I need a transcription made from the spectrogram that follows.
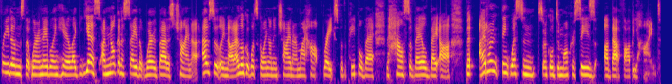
freedoms that we're enabling here. Like, yes, I'm not going to say that we're as bad as China. Absolutely Absolutely not. I look at what's going on in China and my heart breaks for the people there and how surveilled they are. But I don't think Western so-called democracies are that far behind.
